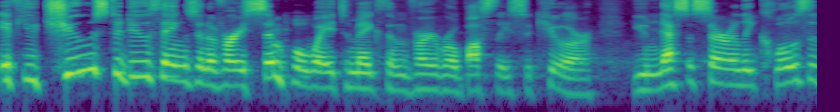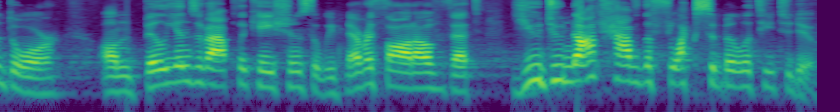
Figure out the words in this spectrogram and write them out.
if you choose to do things in a very simple way to make them very robustly secure, you necessarily close the door on billions of applications that we've never thought of that you do not have the flexibility to do.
